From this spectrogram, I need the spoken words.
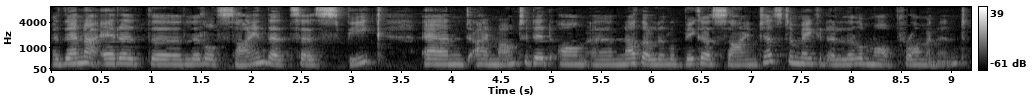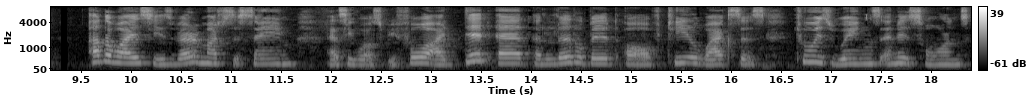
Then I added the little sign that says speak and I mounted it on another little bigger sign just to make it a little more prominent. Otherwise, he's very much the same as he was before. I did add a little bit of teal waxes to his wings and his horns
